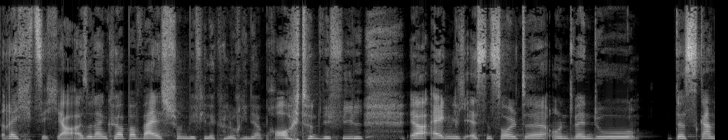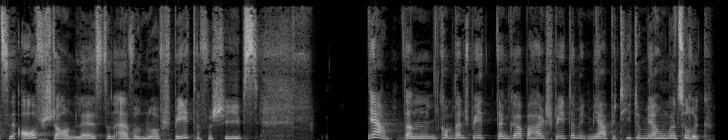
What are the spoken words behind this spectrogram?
rächt sich ja. Also dein Körper weiß schon, wie viele Kalorien er braucht und wie viel er eigentlich essen sollte. Und wenn du das Ganze aufstauen lässt und einfach nur auf später verschiebst, ja, dann kommt dein, dein Körper halt später mit mehr Appetit und mehr Hunger zurück.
